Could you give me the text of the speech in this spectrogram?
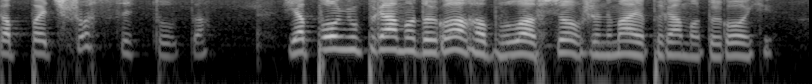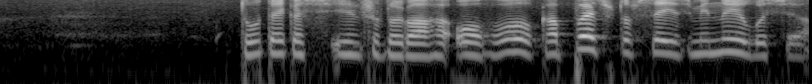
Капець, що це тут? А? Я помню, прямо дорога була, все, вже немає прямо дороги. Тут якась інша дорога. Ого, капець, тут все і змінилося.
